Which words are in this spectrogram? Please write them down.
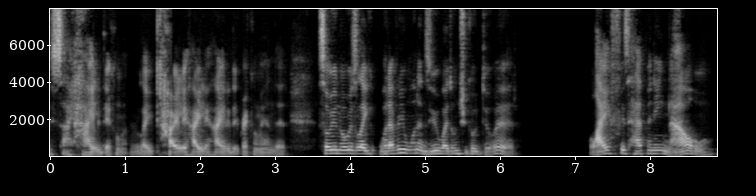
It's, I highly recommend, like highly, highly, highly recommend it. So, you know, it's like whatever you want to do, why don't you go do it? Life is happening now.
